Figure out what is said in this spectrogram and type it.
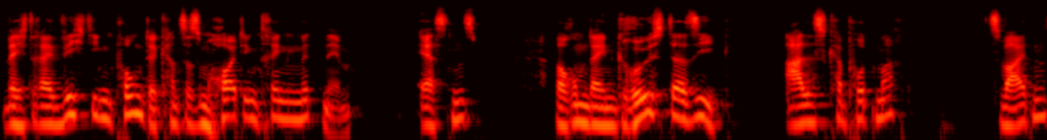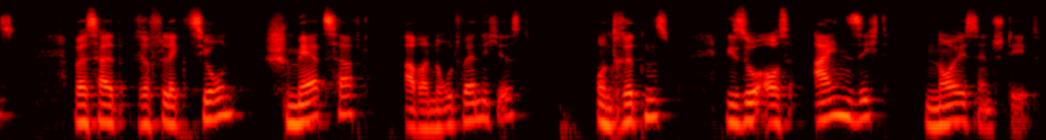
Welche drei wichtigen Punkte kannst du aus dem heutigen Training mitnehmen? Erstens, warum dein größter Sieg alles kaputt macht. Zweitens, weshalb Reflexion schmerzhaft, aber notwendig ist. Und drittens, wieso aus Einsicht Neues entsteht.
